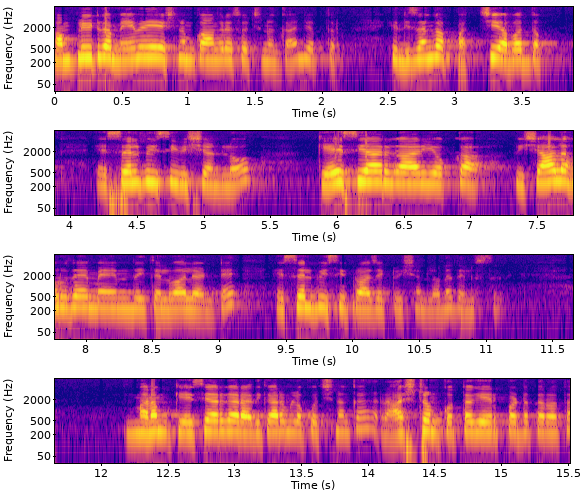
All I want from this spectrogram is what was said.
కంప్లీట్గా మేమే చేసినాం కాంగ్రెస్ వచ్చినాక అని చెప్తారు. ఇది నిజంగా పచ్చి అబద్ధం. ఎస్ఎల్బీసీ విషయంలో కేసీఆర్ గారి యొక్క విశాల హృదయం ఏంది తెలవాలి అంటే ఎస్ఎల్బీసీ ప్రాజెక్ట్ విషయంలోనే తెలుస్తుంది. మనం కేసీఆర్ గారు అధికారంలోకి వచ్చినాక రాష్ట్రం కొత్తగా ఏర్పడ్డ తర్వాత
